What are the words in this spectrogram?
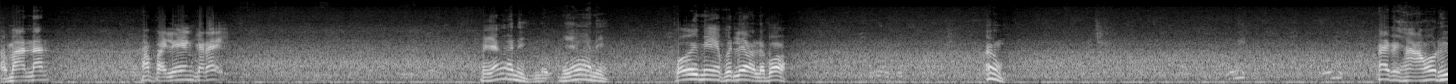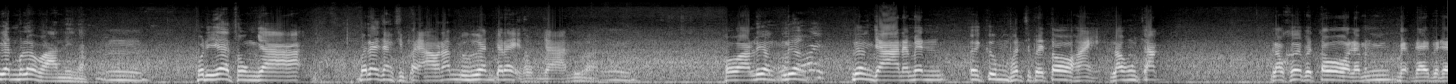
ประมาณนั้นเฮาไปแรงก็ได้ ไม่ยังอันนี้ไม่ยังอันนี้เฮ้ยแม่เพิ่นแล้วแล้วบ่เอ้าอุ้ยให้ไปหาเฮาเฮือนเมื่อวานนี่นะอืมพอดีว่าทงยาไม่ได้จังสิไปเอาน้ำอยู่เฮือนก็ได้ทงยาคือว่าอืมเพราะว่าเรื่องเรื่องเรื่องยาเนี่ยแม่นเอ้ยกึมเพิ่นสิไปต่อให้ เราฮู้จัก เราเคยไปต่อแล้วมันแบบใดแบบใด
